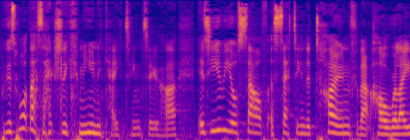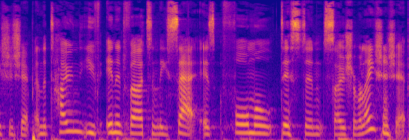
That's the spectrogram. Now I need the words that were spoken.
Because what that's actually communicating to her is you yourself are setting the tone for that whole relationship. And the tone that you've inadvertently set is formal, distant social relationship.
